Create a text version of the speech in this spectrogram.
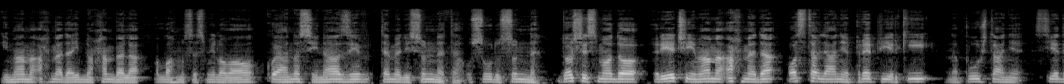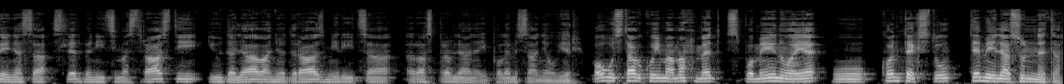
imama Ahmeda ibn Hanbala Allah mu se smilovao koja nosi naziv temeli sunneta usulu sunne došli smo do riječi imama Ahmeda ostavljanje prepirki napuštanje sjedenja sa sljedbenicima strasti i udaljavanje od razmirica, raspravljanja i polemisanja u vjeri. Ovu stavku ima Mahmed spomenuo je u kontekstu temelja sunneta,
